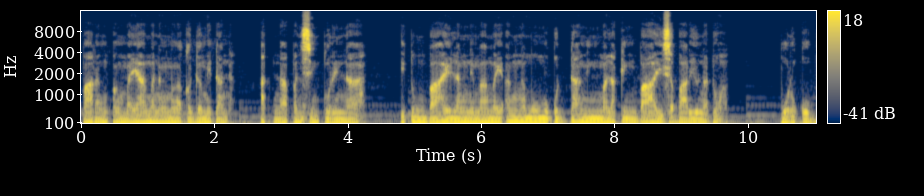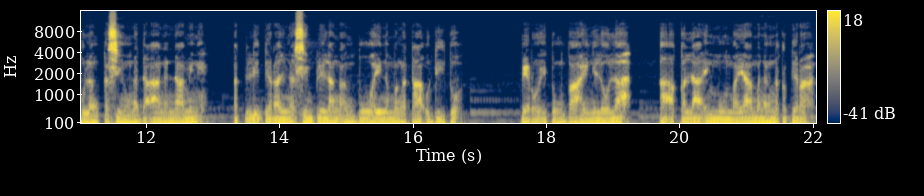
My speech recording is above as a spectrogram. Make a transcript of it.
parang pangmayaman ng mga kagamitan at napansin ko rin na itong bahay lang ni Mamay ang namumukod tanging malaking bahay sa baryo na to. Puro kubo lang kasi yung nadaanan namin eh at literal na simple lang ang buhay ng mga tao dito. Pero itong bahay ni Lola, aakalain mong mayaman ang nakatira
